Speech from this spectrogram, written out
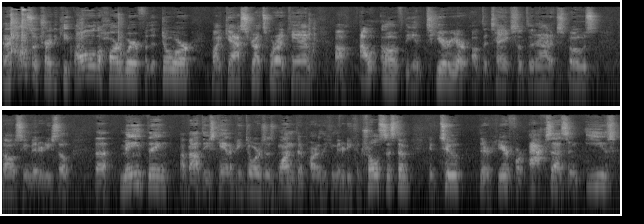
And I also tried to keep all the hardware for the door, my gas struts where I can, uh, out of the interior of the tank so they're not exposed to all this humidity. So the main thing about these canopy doors is one, they're part of the humidity control system, and two, they're here for access and ease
